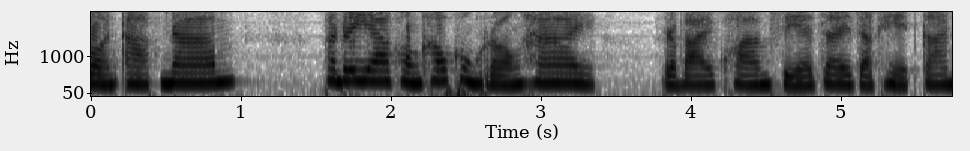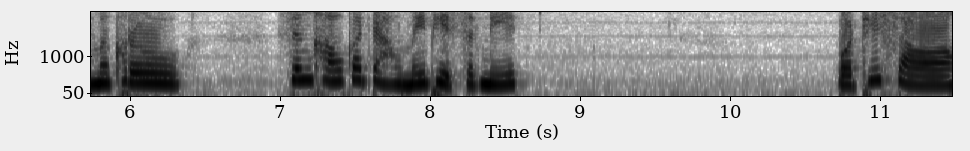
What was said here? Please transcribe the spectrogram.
ก่อนอาบน้ำภรรยาของเขาคงร้องไห้ ระบายความเสียใจจากเหตุการณ์เมื่อครู่ซึ่งเขาก็เดาไม่ผิดสักนิด บทที่สอง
